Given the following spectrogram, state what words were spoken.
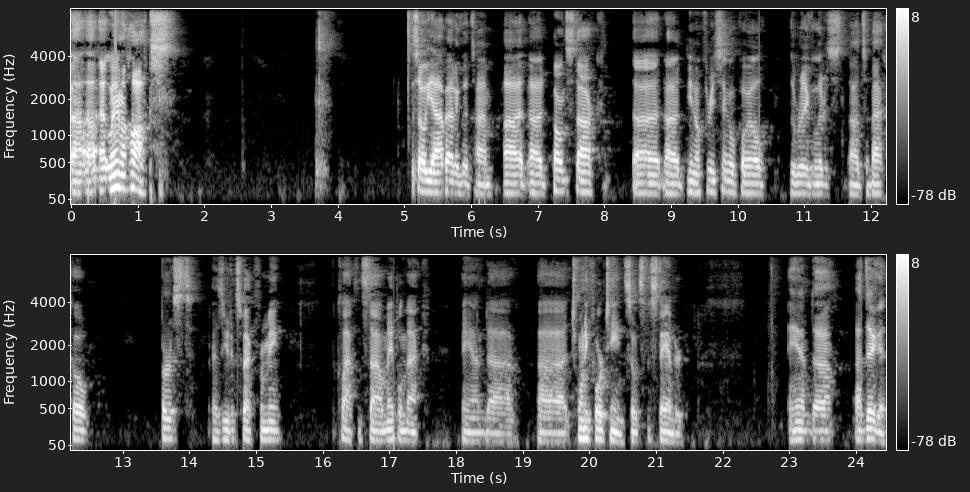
Uh, Atlanta Hawks. So yeah, I've had a good time. bone stock, you know, three single coil the regulars uh, tobacco burst, as you'd expect from me, Clapton style maple neck, and uh, uh, 2014. So it's the standard, and uh, I dig it.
